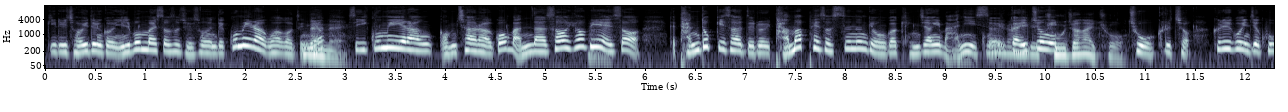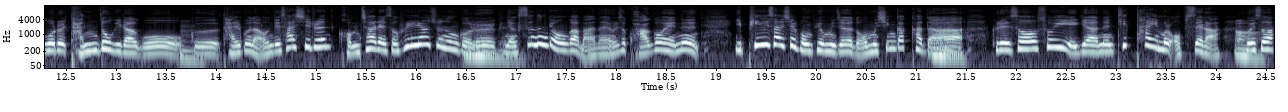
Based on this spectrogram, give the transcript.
끼리 저희들은 그 일본말 써서 죄송한데 꿈이라고 하거든요. 네네. 그래서 이 꿈이랑 검찰하고 만나서 협의해서 네. 단독 기사들을 담합해서 쓰는 경우가 굉장히 많이 있어요. 그러니까 일종의 조잖아요, 조. 조, 그렇죠. 그리고 이제 그거를 단독이라고 음. 그 달고 나오는데 사실은 검찰에서 흘려주는 거를 네네. 그냥 쓰는 경우가 많아요. 그래서 과거에는 이 피의 사실 공표 문제가 너무 심각하다. 어. 그래서 소위 얘기하는 티타임을 없애라. 어. 그래서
